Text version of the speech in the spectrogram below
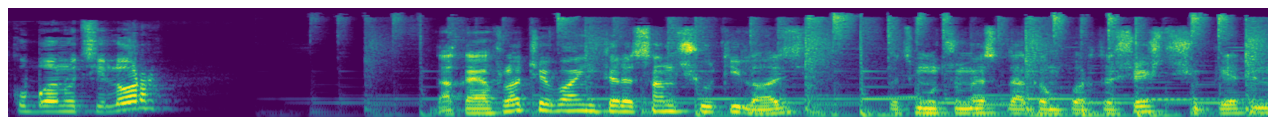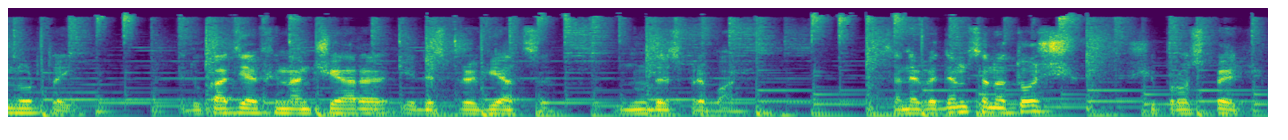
cu bănuții lor. Dacă ai aflat ceva interesant și util azi, îți mulțumesc dacă împărtășești și prietenilor tăi. Educația financiară e despre viață, nu despre bani. Să ne vedem sănătoși și prosperi.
